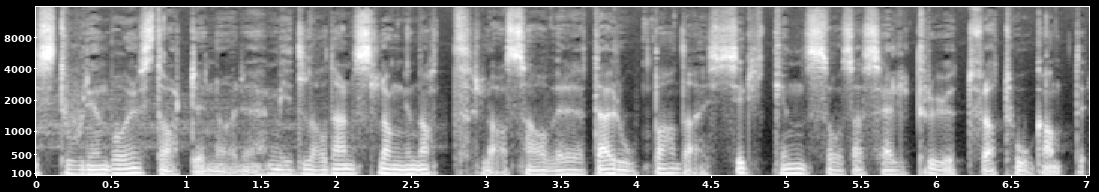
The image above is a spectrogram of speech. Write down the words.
Historien vår starter når middelalderens lange natt la seg over et Europa der kirken så seg selv truet fra to kanter.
